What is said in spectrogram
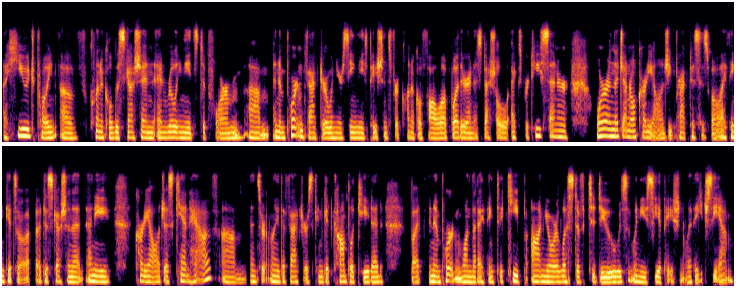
a huge point of clinical discussion and really needs to form um, an important factor when you're seeing these patients for clinical follow-up, whether in a special expertise center or in the general cardiology practice as well. I think it's a, a discussion that any cardiologist can have, um, and certainly the factors can get complicated, but an important one that I think to keep on your list of to-dos when you see a patient with HCM.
